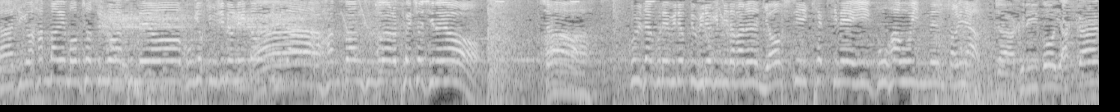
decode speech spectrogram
자, 지금 한 방에 멈췄을 것 같은데요. 공격 중지 명령이 아, 떨어집니다. 한방 승부가 하나 펼쳐지네요. 자, 아, 꿀장군의 위력도 위력입니다만은 역시 캡틴의 이 노하우 있는 전략. 자, 그리고 약간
